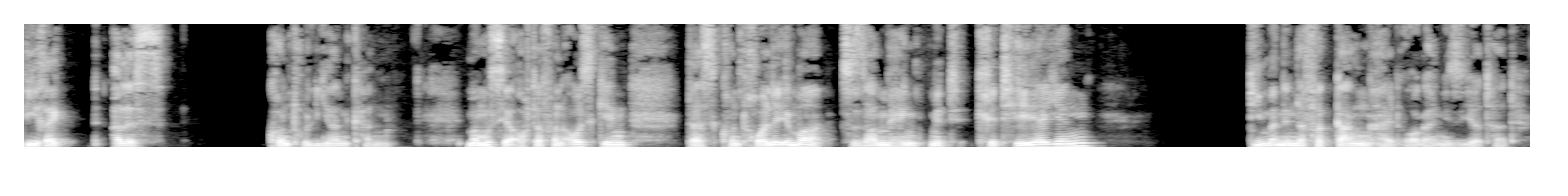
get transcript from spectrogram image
direkt alles kontrollieren kann. Man muss ja auch davon ausgehen, dass Kontrolle immer zusammenhängt mit Kriterien, die man in der Vergangenheit organisiert hat.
